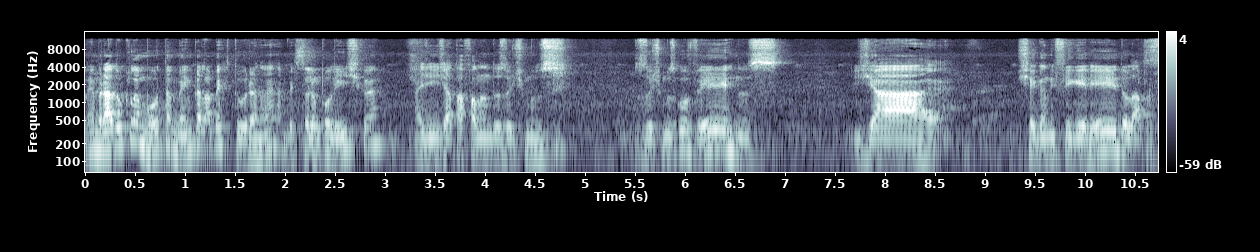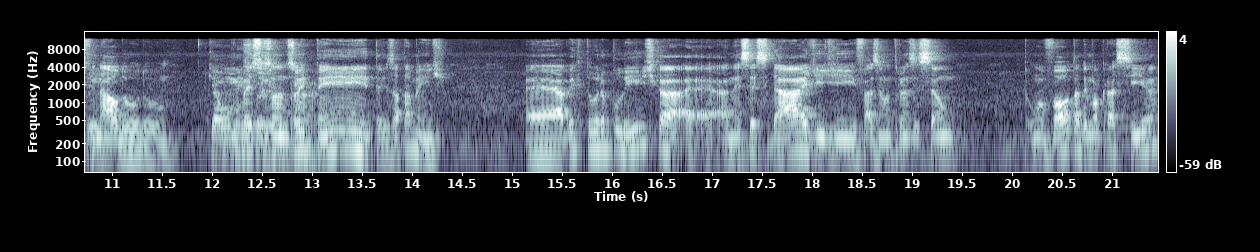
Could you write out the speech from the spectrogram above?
Lembrar do clamor também pela abertura, né? Abertura política. A gente já está falando dos últimos, dos últimos governos, já chegando em Figueiredo, lá pro Sim. final do, do Que é um começo dos anos 80, exatamente. É, a abertura política, é, a necessidade de fazer uma transição, uma volta à democracia,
